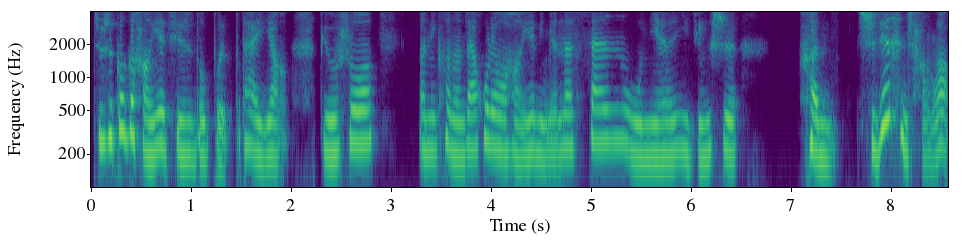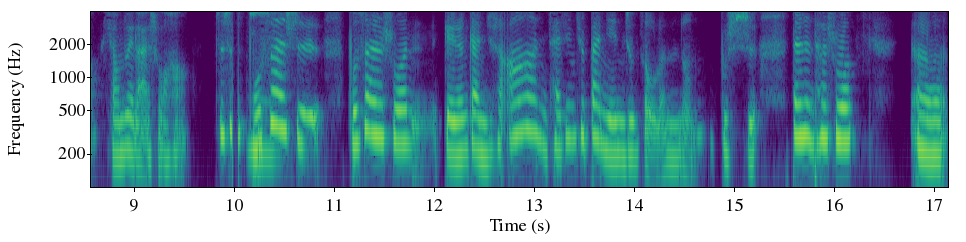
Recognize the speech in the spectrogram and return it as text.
就是各个行业其实都不不太一样。比如说，呃，你可能在互联网行业里面，那三五年已经是很时间很长了，相对来说哈。就是不算是不算是说给人感觉说啊，你才进去半年你就走了那种，不是。但是他说，呃，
